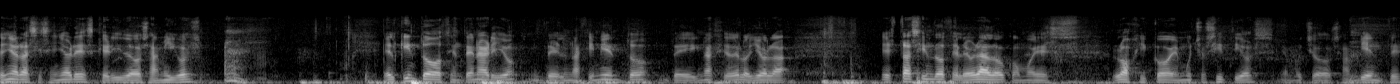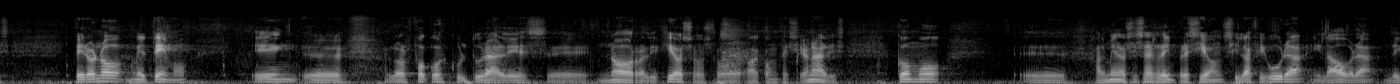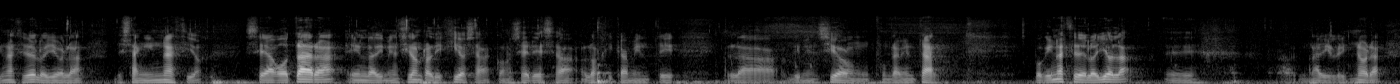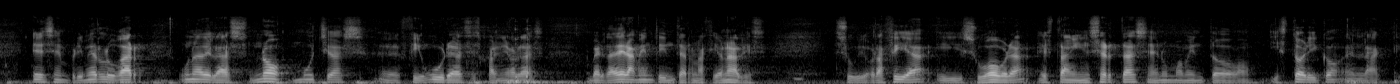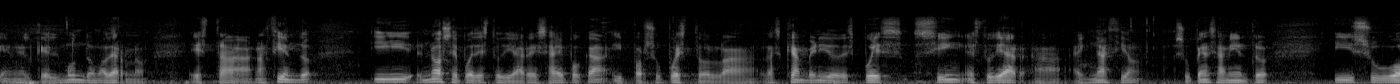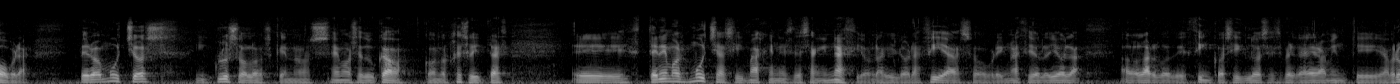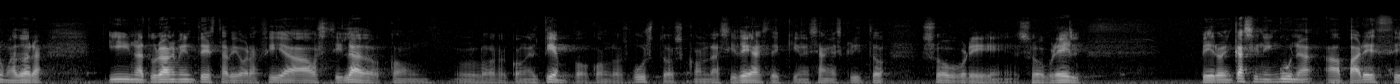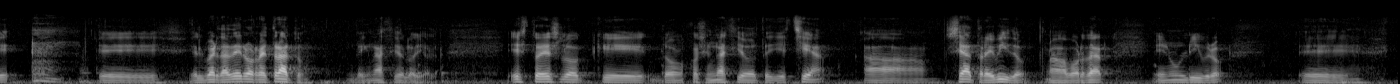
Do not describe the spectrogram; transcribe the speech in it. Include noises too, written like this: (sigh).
Señoras y señores, queridos amigos, (clears throat) el quinto centenario del nacimiento de Ignacio de Loyola está siendo celebrado, como es lógico, en muchos sitios, en muchos ambientes, pero no, me temo, en eh, los focos culturales eh, no religiosos o confesionales, como, eh, al menos esa es la impresión, si la figura y la obra de Ignacio de Loyola, de San Ignacio, se agotara en la dimensión religiosa, con ser esa, lógicamente, la dimensión fundamental. Porque Ignacio de Loyola, nadie lo ignora, es en primer lugar una de las no muchas eh, figuras españolas verdaderamente internacionales. Su biografía y su obra están insertas en un momento histórico en, el que el mundo moderno está naciendo y no se puede estudiar esa época y, por supuesto, las que han venido después sin estudiar a Ignacio, su pensamiento y su obra. Pero muchos incluso los que nos hemos educado con los jesuitas, eh, tenemos muchas imágenes de San Ignacio. La bibliografía sobre Ignacio de Loyola a lo largo de cinco siglos es verdaderamente abrumadora y naturalmente esta biografía ha oscilado con, con el tiempo, con los gustos, con las ideas de quienes han escrito sobre, sobre él. Pero en casi ninguna aparece (clears throat) eh, el verdadero retrato de Ignacio de Loyola. Esto es lo que don José Ignacio Tellechea se ha atrevido a abordar en un libro eh,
